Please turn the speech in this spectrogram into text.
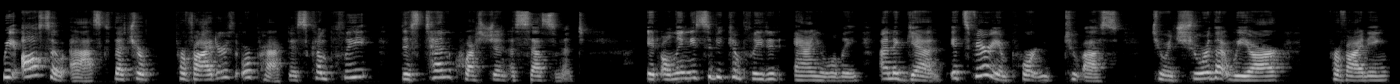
We also ask that your providers or practice complete this 10 question assessment. It only needs to be completed annually. And again, it's very important to us to ensure that we are providing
